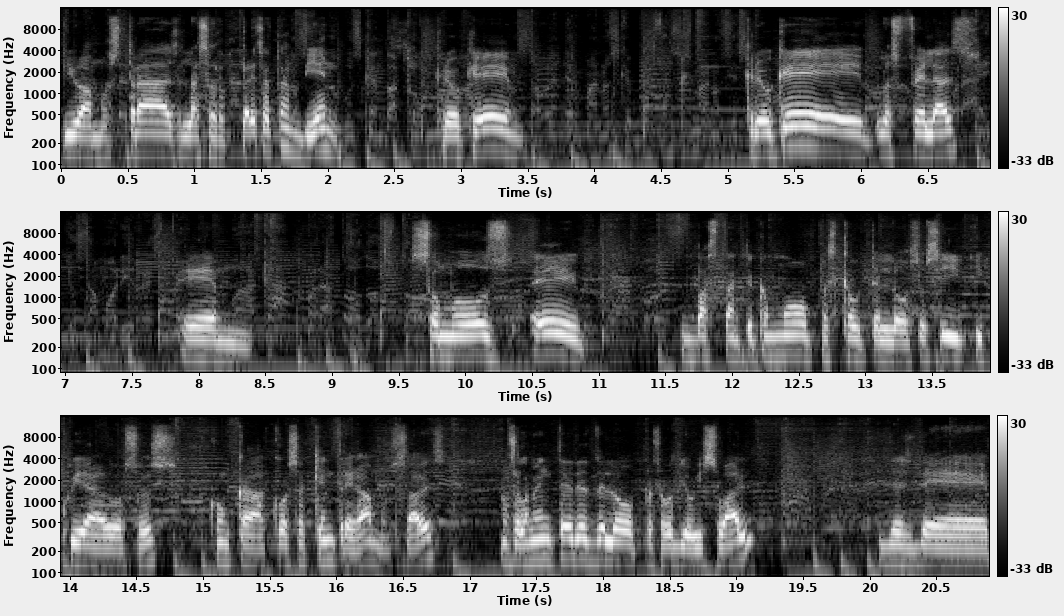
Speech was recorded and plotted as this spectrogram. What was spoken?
Y vamos tras la sorpresa también. Creo que creo que los felas em, somos eh, bastante como pues cautelosos y, y cuidadosos con cada cosa que entregamos, ¿sabes? No solamente desde lo pues, audiovisual, desde,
